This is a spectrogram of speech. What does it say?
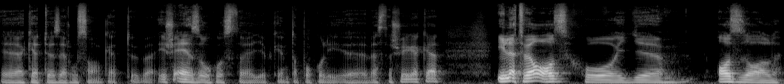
2022-ben. És ez okozta egyébként a pokoli veszteségeket. Illetve az, hogy azzal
